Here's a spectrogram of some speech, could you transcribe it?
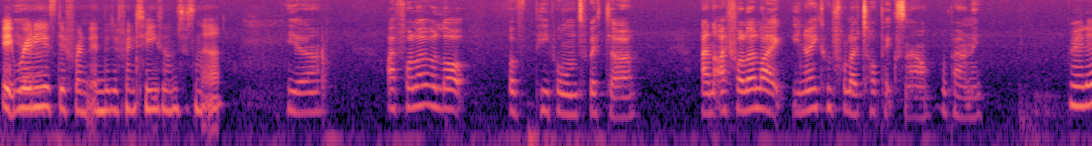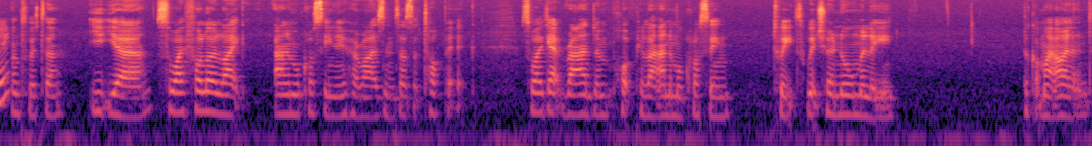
it really is different in the different seasons, isn't it? Yeah. I follow a lot of people on Twitter and I follow like you know you can follow topics now apparently Really? on Twitter. Y- yeah, so I follow like Animal Crossing New Horizons as a topic. So I get random popular Animal Crossing tweets which are normally look at my island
